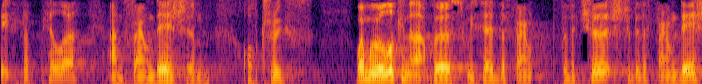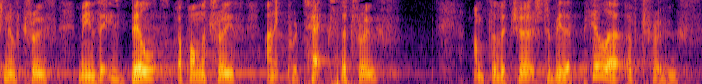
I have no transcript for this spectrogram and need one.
It's the pillar and foundation of truth. When we were looking at that verse, we said the, for the church to be the foundation of truth means it is built upon the truth and it protects the truth. And for the church to be the pillar of truth,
